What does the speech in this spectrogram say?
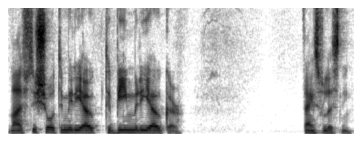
Life's too short to, mediocre, to be mediocre. Thanks for listening.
